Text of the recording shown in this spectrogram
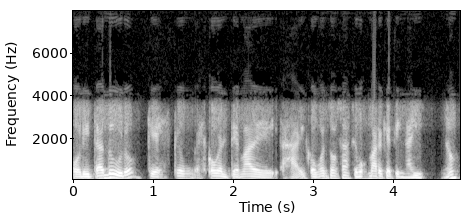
ahorita duro, que es, que es con el tema de ajá, cómo entonces hacemos marketing ahí, ¿no?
